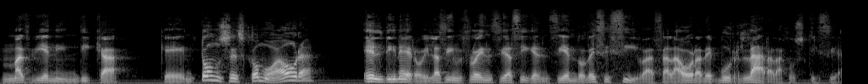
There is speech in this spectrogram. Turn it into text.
más bien indica que entonces como ahora el dinero y las influencias siguen siendo decisivas a la hora de burlar a la justicia.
